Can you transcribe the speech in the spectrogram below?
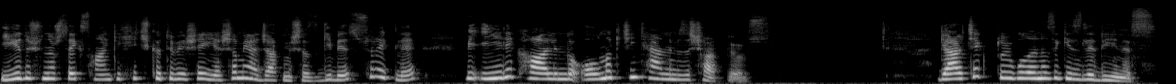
iyi düşünürsek sanki hiç kötü bir şey yaşamayacakmışız gibi sürekli bir iyilik halinde olmak için kendimizi şartlıyoruz. Gerçek duygularınızı gizlediğiniz,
